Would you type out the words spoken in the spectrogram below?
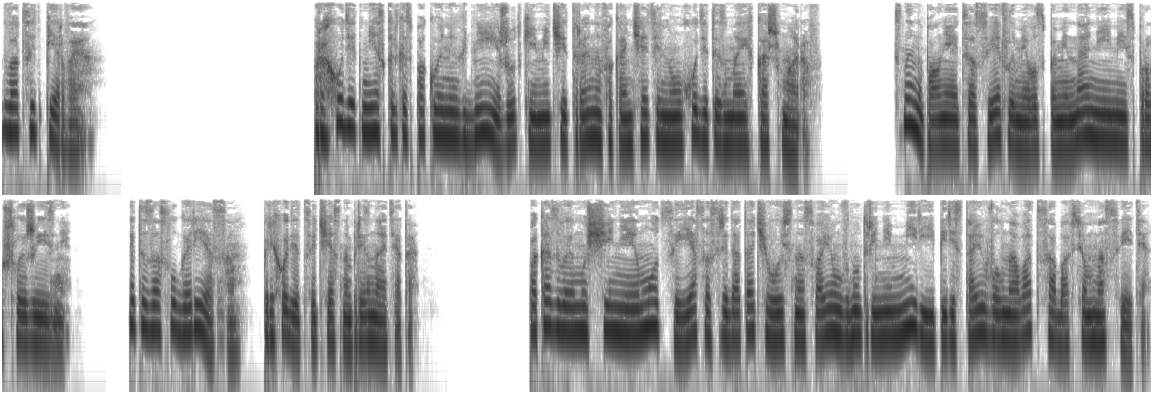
21. Проходит несколько спокойных дней, и жуткие мечи Тренов окончательно уходят из моих кошмаров. Сны наполняются светлыми воспоминаниями из прошлой жизни. Это заслуга Риаса, приходится честно признать это. Показывая мужчине эмоции, я сосредотачиваюсь на своем внутреннем мире и перестаю волноваться обо всем на свете.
